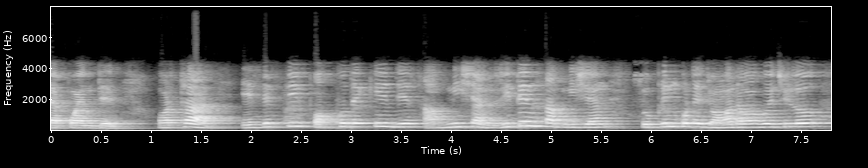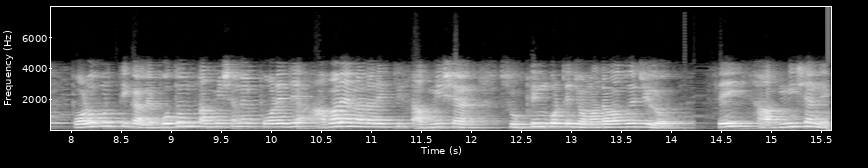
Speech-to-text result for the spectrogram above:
appointed অর্থাৎ এসএসসির পক্ষ থেকে যে সাবমিশন রিটেন সাবমিশন সুপ্রিম কোর্টে জমা দেওয়া হয়েছিল, পরবর্তীকালে প্রথম সাবমিশনের পরে যে আবার অ্যানাদার একটি সাবমিশন সুপ্রিম কোর্টে জমা দেওয়া হয়েছিল, সেই সাবমিশনে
